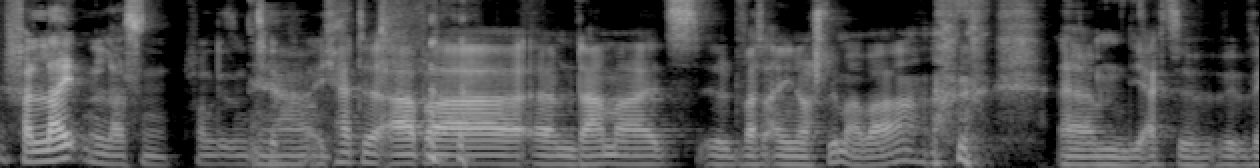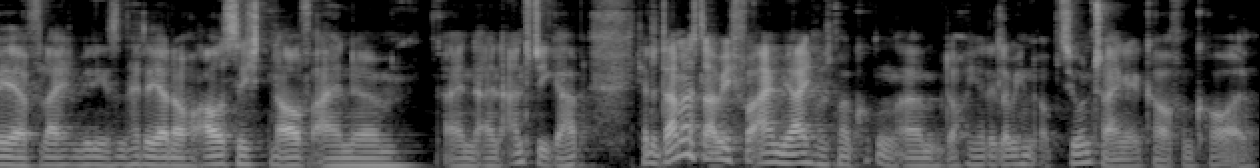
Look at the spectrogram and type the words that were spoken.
verleiten lassen von diesem Tipp. Ja, ich hatte aber ähm, damals, was eigentlich noch schlimmer war, ähm, die Aktie wäre vielleicht wenigstens, hätte ja noch Aussichten auf eine, einen, einen Anstieg gehabt. Ich hatte damals, glaube ich, vor einem Jahr, ich muss mal gucken, ähm, doch, ich hatte, glaube ich, einen Optionsschein gekauft, einen Call.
